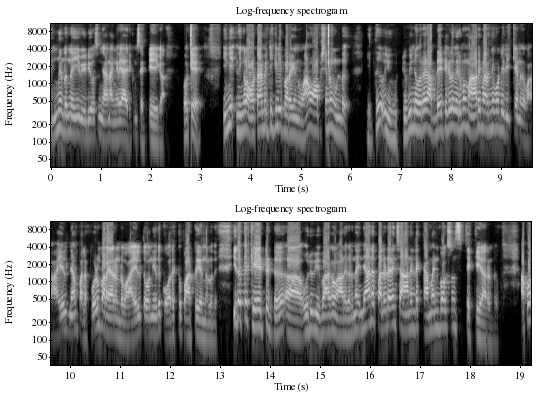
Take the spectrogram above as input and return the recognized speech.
ഇന്ന് ഇടുന്ന ഈ വീഡിയോസ് ഞാൻ അങ്ങനെ ആയിരിക്കും സെറ്റ് ചെയ്യുക. ഓക്കെ? ഇനി നിങ്ങൾ ഓട്ടോമാറ്റിക്കലി പറയുന്നു ആ ഓപ്ഷനും ഉണ്ട്. ഇത് യൂട്യൂബിന്റെ ഓരോ അപ്ഡേറ്റുകൾ വരുമ്പോൾ മാറി മറിഞ്ഞുകൊണ്ടിരിക്കുകയാണ്. വായിൽ ഞാൻ പലപ്പോഴും പറയാറുണ്ട് വായിൽ തോന്നിയത് കോതക്ക് പാട്ട് എന്നുള്ളത്. ഇതൊക്കെ കേട്ടിട്ട് ഒരു വിഭാഗം ആളുകൾ ഞാൻ പലരുടെയും ചാനലിന്റെ കമന്റ് ബോക്സും ചെക്ക് ചെയ്യാറുണ്ട്. അപ്പോൾ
